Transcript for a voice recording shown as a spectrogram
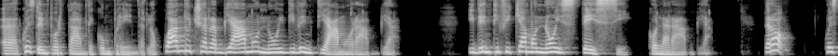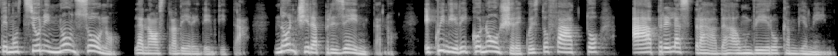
Eh, questo è importante comprenderlo. Quando ci arrabbiamo noi diventiamo rabbia, identifichiamo noi stessi con la rabbia. Però queste emozioni non sono la nostra vera identità, non ci rappresentano e quindi riconoscere questo fatto apre la strada a un vero cambiamento.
